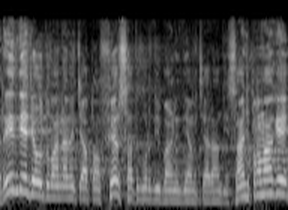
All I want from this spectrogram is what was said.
ਰਹਿੰਦੇ ਜੋ ਦੀਵਾਨਾਂ ਵਿੱਚ ਆਪਾਂ ਫਿਰ ਸਤਿਗੁਰ ਦੀ ਬਾਣੀ ਦੀਆਂ ਵਿਚਾਰਾਂ ਦੀ ਸਾਂਝ ਪਾਵਾਂਗੇ।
